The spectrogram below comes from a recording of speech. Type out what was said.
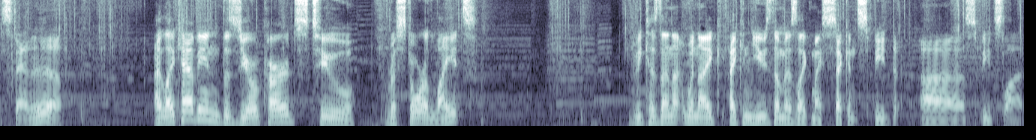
Stab. I like having the zero cards to restore light because then I, when I I can use them as like my second speed uh speed slot.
